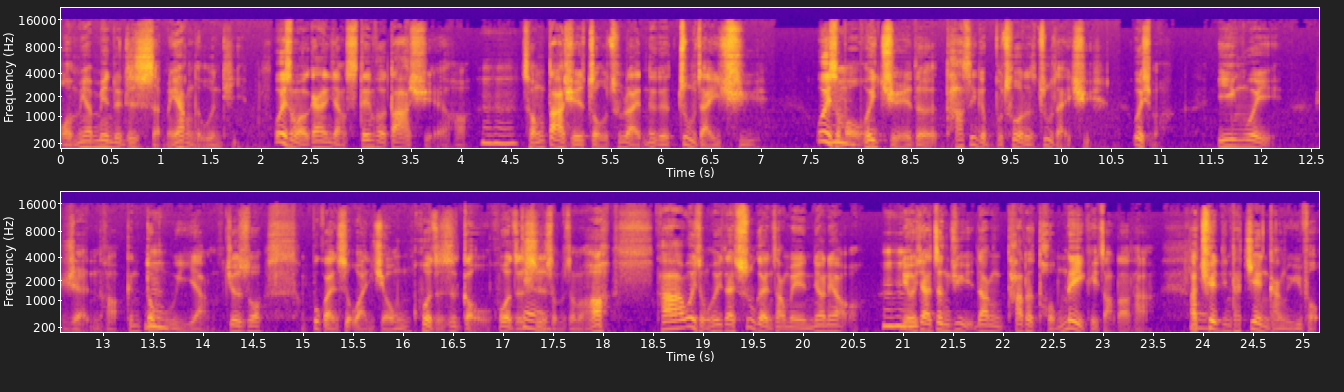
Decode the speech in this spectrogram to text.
我们要面对的是什么样的问题？为什么我刚才讲斯坦福大学哈，从大学走出来那个住宅区，为什么我会觉得它是一个不错的住宅区？为什么？因为人哈跟动物一样，就是说，不管是浣熊或者是狗或者是什么什么哈，它为什么会在树干上面尿尿，留下证据让它的同类可以找到它，它确定它健康与否？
